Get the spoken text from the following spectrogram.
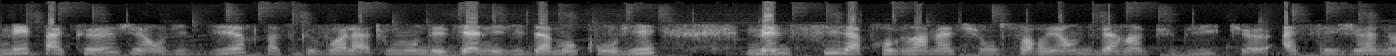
mais pas que, j'ai envie de dire, parce que voilà, tout le monde est bien évidemment convié, même si la programmation s'oriente vers un public euh, assez jeune.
